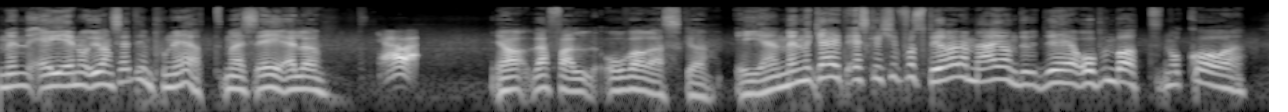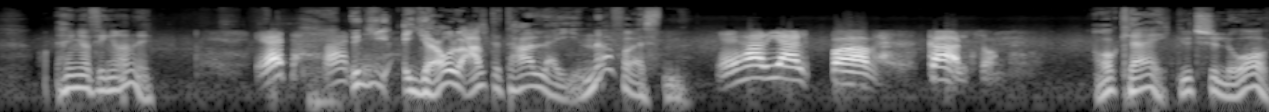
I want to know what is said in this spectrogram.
men jeg er nå uansett imponert, må jeg si. Eller Ja, hva? ja, i hvert fall overraska igjen. Men greit, jeg skal ikke forstyrre deg mer, Jan. Du, det er åpenbart noe å henge fingrene i. Ja da. Gjør du alt dette aleine, forresten? Jeg har hjelp av Karlsson. Ok, gudskjelov.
